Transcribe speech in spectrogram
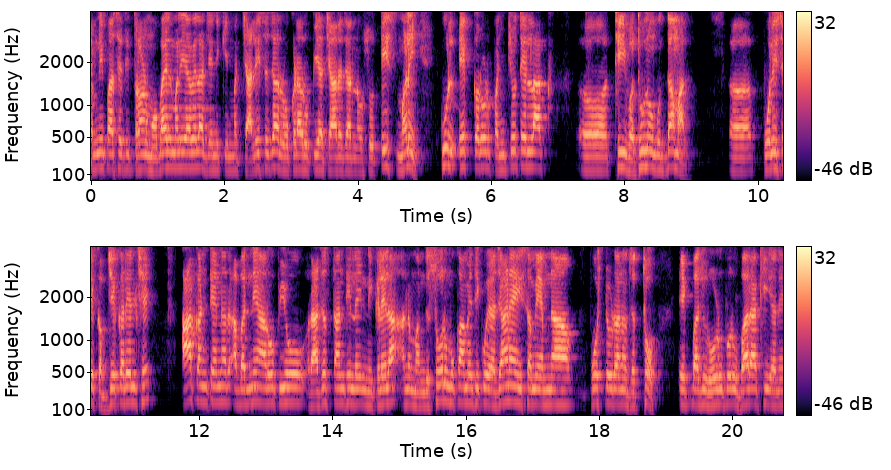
એમની પાસેથી ત્રણ મોબાઈલ મળી આવેલા, જેની કિંમત ચાલીસ હજાર, રોકડા રૂપિયા ચાર હજાર નવસો ત્રીસ મળી કુલ એક કરોડ પંચોતેર લાખથી વધુનો મુદ્દામાલ પોલીસે કબજે કરેલ છે. આ કન્ટેનર, આ બંને આરોપીઓ રાજસ્થાનથી લઈને નીકળેલા અને મંદસોર મુકામેથી કોઈ અજાણ્યા સમયે એમના પોસ્ટ ડોડાનો જથ્થો એક બાજુ રોડ ઉપર ઊભા રાખી અને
